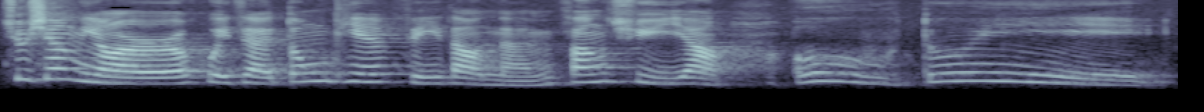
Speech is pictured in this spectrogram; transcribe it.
就像鸟儿会在冬天飞到南方去一样。哦，对。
